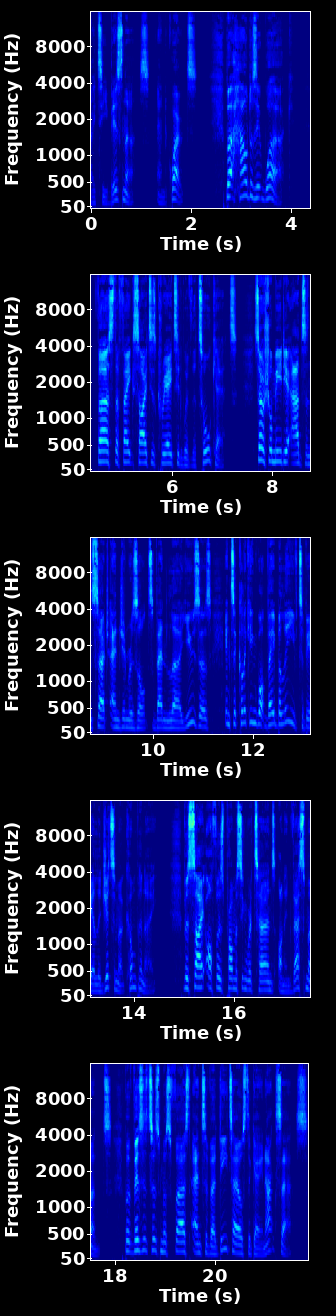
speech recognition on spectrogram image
IT business. End quote. But how does it work? First, the fake site is created with the toolkit. Social media ads and search engine results then lure users into clicking what they believe to be a legitimate company. The site offers promising returns on investment, but visitors must first enter their details to gain access.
